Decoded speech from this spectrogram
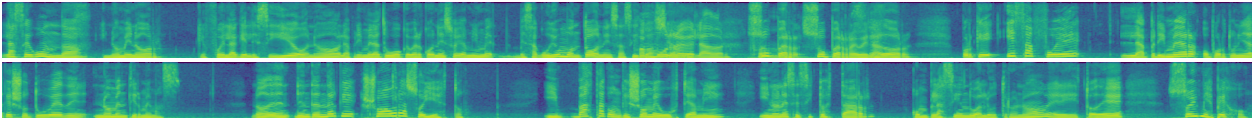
La segunda, y no menor, que fue la que le siguió, ¿no? La primera tuvo que ver con eso y a mí me, me sacudió un montón esa Fue situación. muy revelador. Fue Súper, súper revelador. Porque esa fue la primera oportunidad que yo tuve de no mentirme más. ¿no? De, de entender que yo ahora soy esto. Y basta con que yo me guste a mí y no necesito estar complaciendo al otro, ¿no? Eh, Esto de soy mi espejo.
